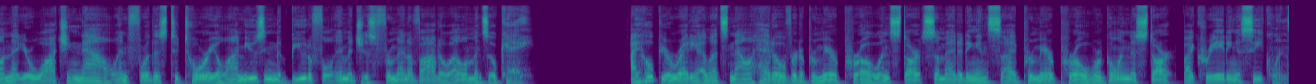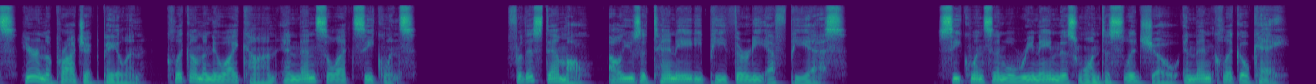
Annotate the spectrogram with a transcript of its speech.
one that you're watching now and for this tutorial I'm using the beautiful images from Envato Elements OK. I hope you're ready I let's now head over to Premiere Pro and start some editing inside Premiere Pro we're going to start by creating a sequence. Here in the project pane, click on the new icon and then select sequence. For this demo, I'll use a 1080p 30 fps sequence and we'll rename this one to slideshow and then click OK.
